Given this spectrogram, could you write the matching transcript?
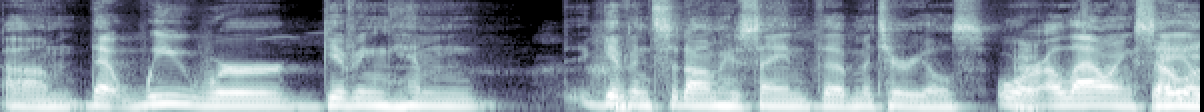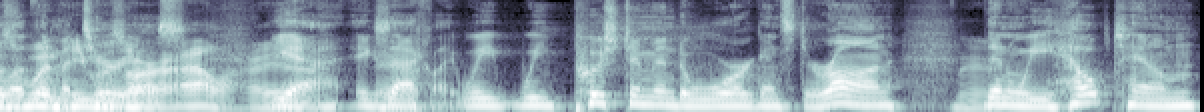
Um, that we were giving him, giving Saddam Hussein the materials or allowing That sale of the he materials. ally. Yeah, exactly. We we pushed him into war against Iran. Then we helped him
